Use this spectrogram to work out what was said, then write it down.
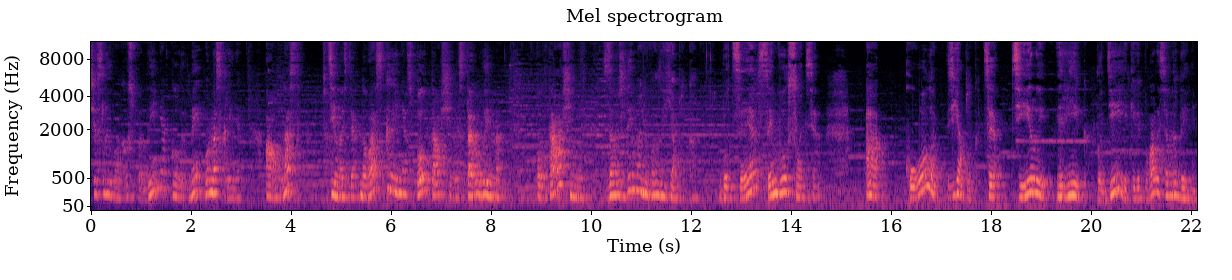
щаслива господиня, коли в неї повна скриня. А у нас в цінностях нова скриня з Полтавщини, старовинна. В Полтавщині завжди малювали яблука, бо це символ сонця. А коло з яблук це цілий рік подій, які відбувалися в родині.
